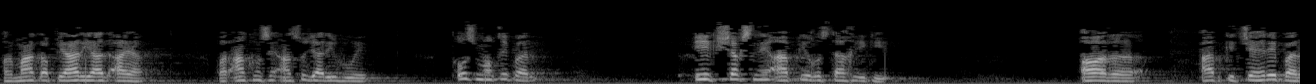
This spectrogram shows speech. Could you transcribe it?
اور ماں کا پیار یاد آیا اور آنکھوں سے آنسو جاری ہوئے۔ تو اس موقع پر ایک شخص نے آپ کی گستاخی کی اور آپ کے چہرے پر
